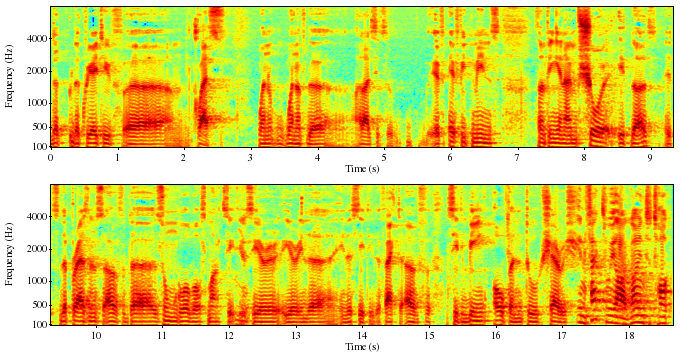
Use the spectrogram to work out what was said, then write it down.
the, the creative uh, class. One, one of the highlights if, if it means something, and I'm sure it does. It's the presence of the Zoom Global Smart Cities here, here in the in the city. The fact of the city being open to cherish. In fact, we are going to talk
